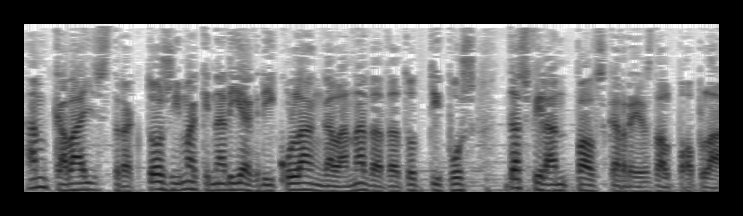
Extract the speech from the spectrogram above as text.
amb cavalls, tractors i maquinària agrícola engalanada de tot tipus desfilant pels carrers del poble.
